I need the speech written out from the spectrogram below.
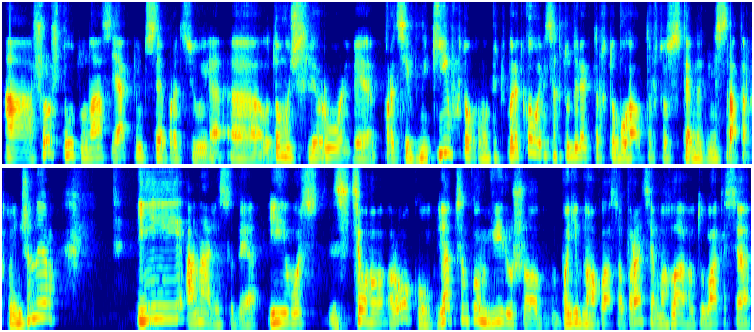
А що ж тут у нас, як тут все працює? Е, у тому числі ролі працівників, хто кому підпорядковується, хто директор, хто бухгалтер, хто системний адміністратор, хто інженер. І аналіз іде. І ось з цього року я цілком вірю, що подібного класу операція могла готуватися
